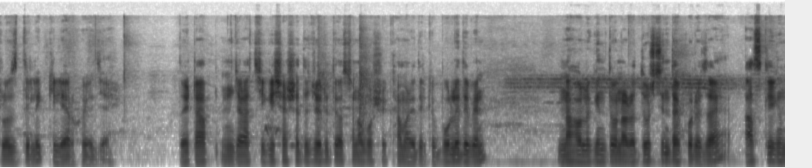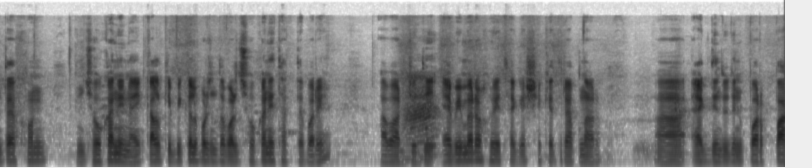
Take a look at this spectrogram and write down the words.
ডোজ দিলে ক্লিয়ার হয়ে যায়। তো এটা যারা চিকিৎসার সাথে জড়িত আছেন, অবশ্যই খামারিদেরকে বলে দেবেন। না হলে কিন্তু ওনারা দুশ্চিন্তা করে যায়। আজকে কিন্তু এখন ঝোঁকানি নাই। কালকে বিকেল পর্যন্ত আবার ঝোঁকানি থাকতে পারে। আবার যদি অ্যাবিমারও হয়ে থাকে সেক্ষেত্রে আপনার একদিন দুদিন পর পা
